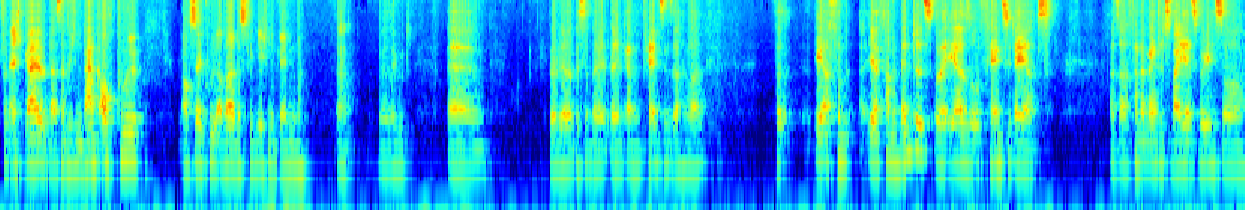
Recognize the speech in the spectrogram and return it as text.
schon echt geil. Und da ist natürlich ein Dank auch cool, auch sehr cool, aber deswegen gehe ich mit Game Winner. Ah, sehr gut. Ähm, weil wir ein bisschen bei, bei den ganzen Fancy-Sachen waren. Eher, von, eher Fundamentals oder eher so Fancy Layups? Also Fundamentals meine ich jetzt wirklich so,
